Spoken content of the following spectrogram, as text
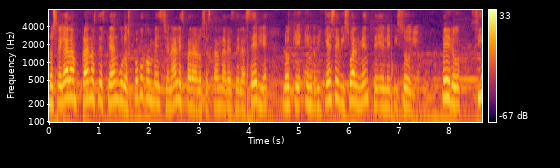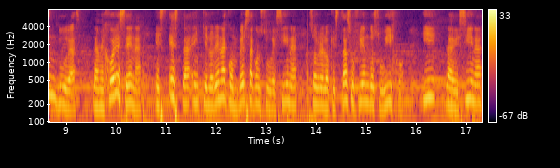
nos regalan planos desde ángulos poco convencionales para los estándares de la serie, lo que enriquece visualmente el episodio. Pero, sin dudas, la mejor escena es esta en que Lorena conversa con su vecina sobre lo que está sufriendo su hijo y la vecina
